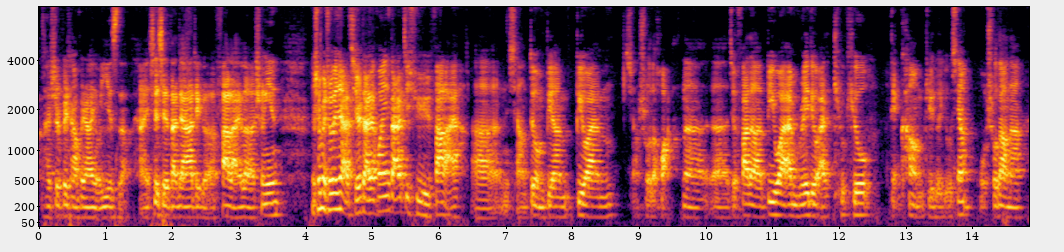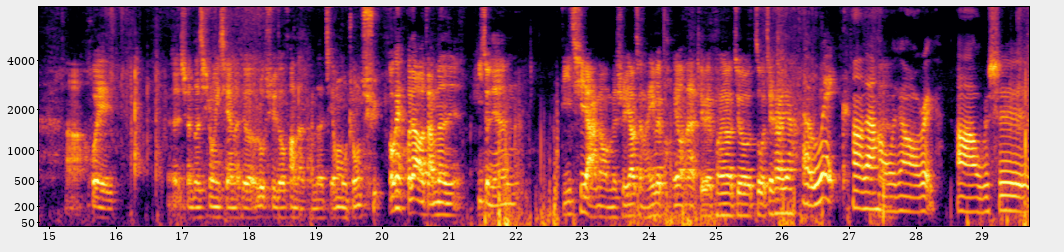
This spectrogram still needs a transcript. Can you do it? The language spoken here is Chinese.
还是非常非常有意思的啊！谢谢大家这个发来了声音。那顺便说一下，其实大家欢迎大家继续发来啊啊！你想对我们 B M B Y M 想说的话，那呃就发到 B Y M Radio at Q Q 点 com 这个邮箱，我收到呢啊会呃选择其中一些呢，就陆续都放到咱们的节目中去。OK，回到咱们一九年第一期啊，那我们是邀请了一位朋友，那这位朋友就自我介绍一下。呃，Rick 啊，大家好，我叫 Rick。啊，我是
